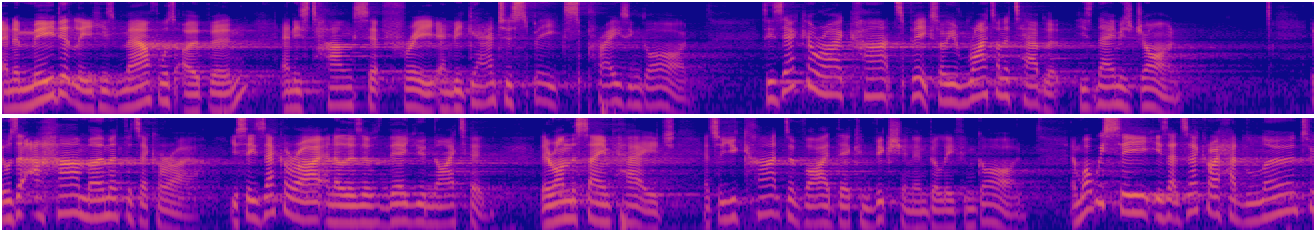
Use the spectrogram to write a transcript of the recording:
And immediately his mouth was open and his tongue set free and began to speak, praising God. See, Zechariah can't speak, so he writes on a tablet, his name is John. It was an aha moment for Zechariah. You see, Zechariah and Elizabeth, they're united, they're on the same page. And so you can't divide their conviction and belief in God. And what we see is that Zechariah had learned to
